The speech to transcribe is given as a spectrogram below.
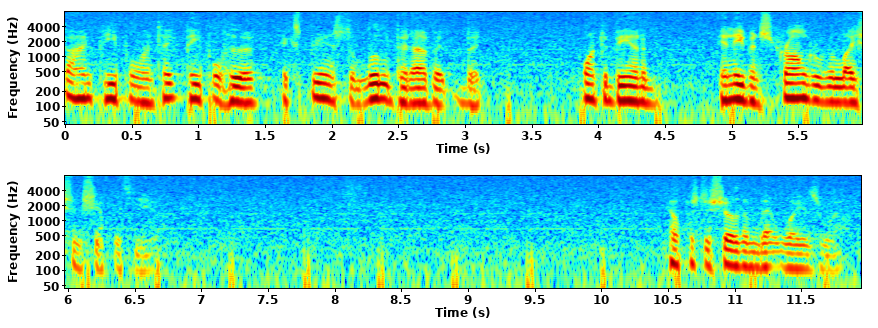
find people and take people who have experienced a little bit of it but want to be in a, an even stronger relationship with you. Help us to show them that way as well.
